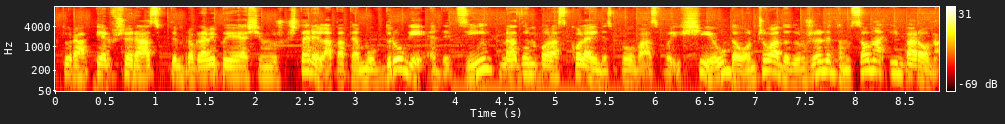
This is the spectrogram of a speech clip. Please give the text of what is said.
która pierwszy raz w tym programie pojawiła się już 4 lata temu w drugiej edycji. Tym razem po raz kolejny spróbowała swoich sił. Dołączyła do drużyny Thompsona i Barona.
